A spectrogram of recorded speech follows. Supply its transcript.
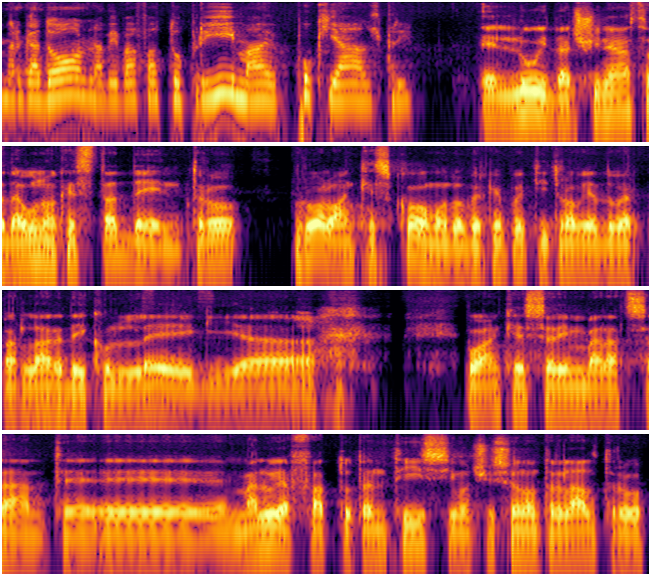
Margadonna aveva fatto prima e pochi altri. E lui da cineasta, da uno che sta dentro, ruolo anche scomodo perché poi ti trovi a dover parlare dei colleghi, a... può anche essere imbarazzante, eh, ma lui ha fatto tantissimo, ci sono tra l'altro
